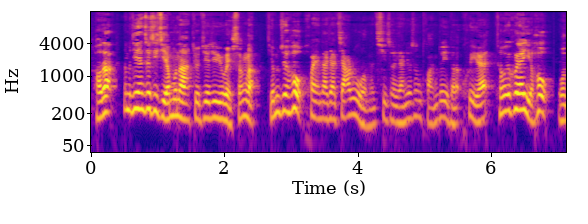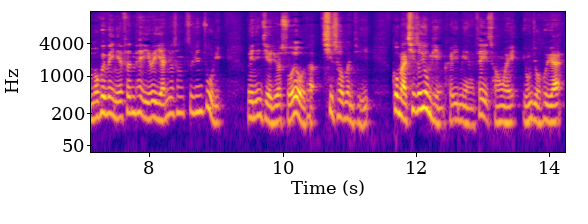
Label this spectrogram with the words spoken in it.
好的，那么今天这期节目呢就接近于尾声了。节目最后，欢迎大家加入我们汽车研究生团队的会员。成为会员以后，我们会为您分配一位研究生咨询助理，为您解决所有的汽车问题。购买汽车用品可以免费成为永久会员。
